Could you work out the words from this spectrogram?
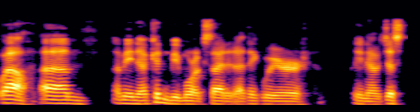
Wow. Um, I mean, I couldn't be more excited. I think we're, you know, just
